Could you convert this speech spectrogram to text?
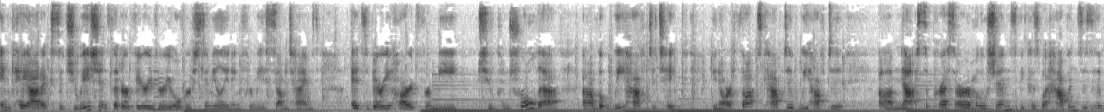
in chaotic situations that are very, very overstimulating for me sometimes, it's very hard for me to control that. Um, but we have to take, you know, our thoughts captive. We have to um, not suppress our emotions because what happens is if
